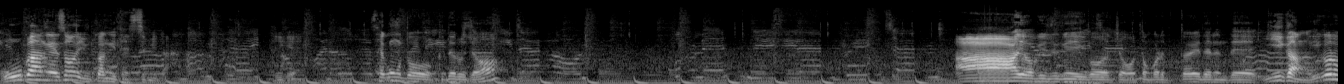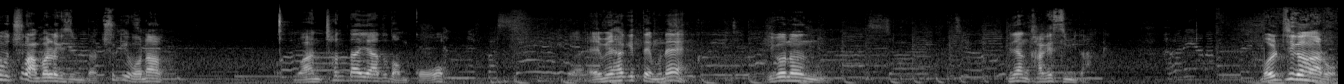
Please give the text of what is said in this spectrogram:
5강에서 6강이 됐습니다. 이게. 세공도 그대로죠? 아 여기 중에 이거 저 어떤 거를 떠야 되는데 2강. 이거는 뭐축안 발라겠습니다. 축이 워낙 뭐한 천다이아도 넘고. 애매하기 때문에 이거는 그냥 가겠습니다. 멀티 강화로.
